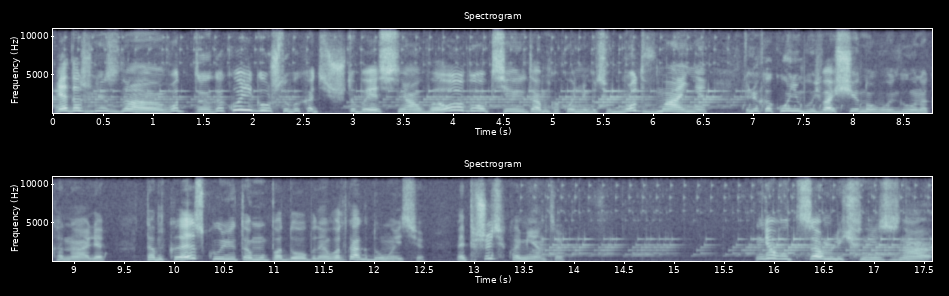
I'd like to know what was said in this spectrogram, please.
Я даже не знаю, вот э, какую игру, что вы хотите, чтобы я снял в Roblox, или там какой-нибудь мод в Майне, или какую-нибудь вообще новую игру на канале. Там кс или тому подобное. Вот как думаете? Напишите в комменты. Я вот сам лично не знаю.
